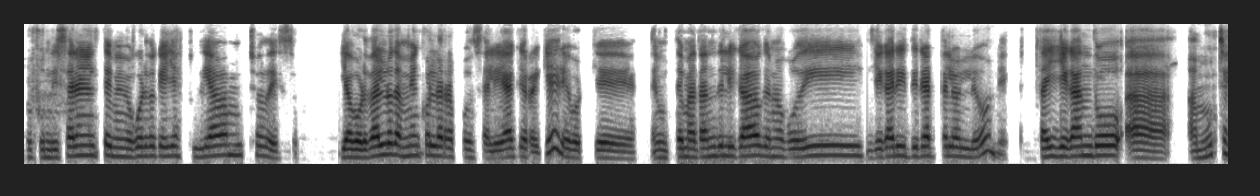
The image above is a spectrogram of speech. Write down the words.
profundizar en el tema y me acuerdo que ella estudiaba mucho de eso y abordarlo también con la responsabilidad que requiere, porque es un tema tan delicado que no podéis llegar y tirarte a los leones. Estáis llegando a mucha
